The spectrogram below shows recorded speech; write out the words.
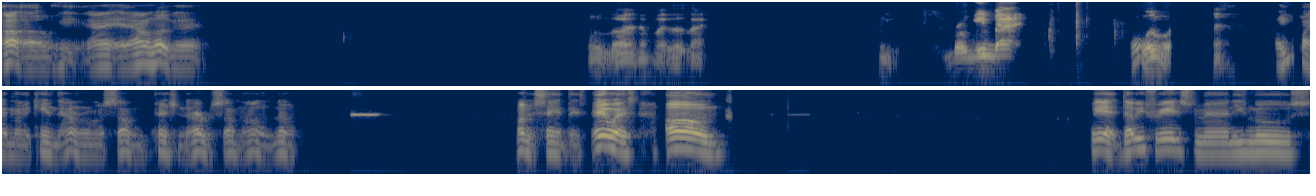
Uh oh, it don't look good. Oh Lord, that might look like broke your back. What? Oh, you probably might have came down or something, pinched nerve or something. I don't know. I'm just saying things. Anyways, um, but yeah, W free agency, man. These moves.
